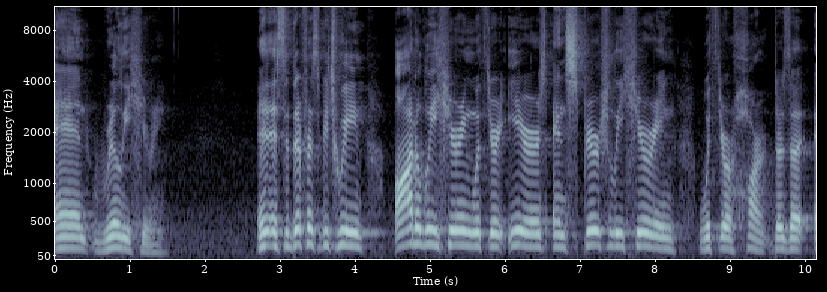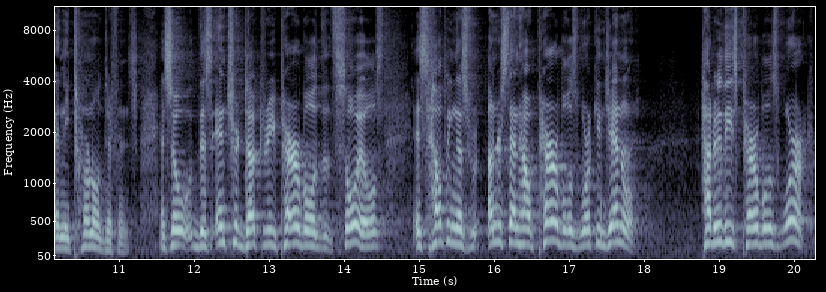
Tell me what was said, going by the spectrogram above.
and really hearing. It's the difference between audibly hearing with your ears and spiritually hearing with your heart. There's a, an eternal difference. And so, this introductory parable of the soils is helping us understand how parables work in general. How do these parables work?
